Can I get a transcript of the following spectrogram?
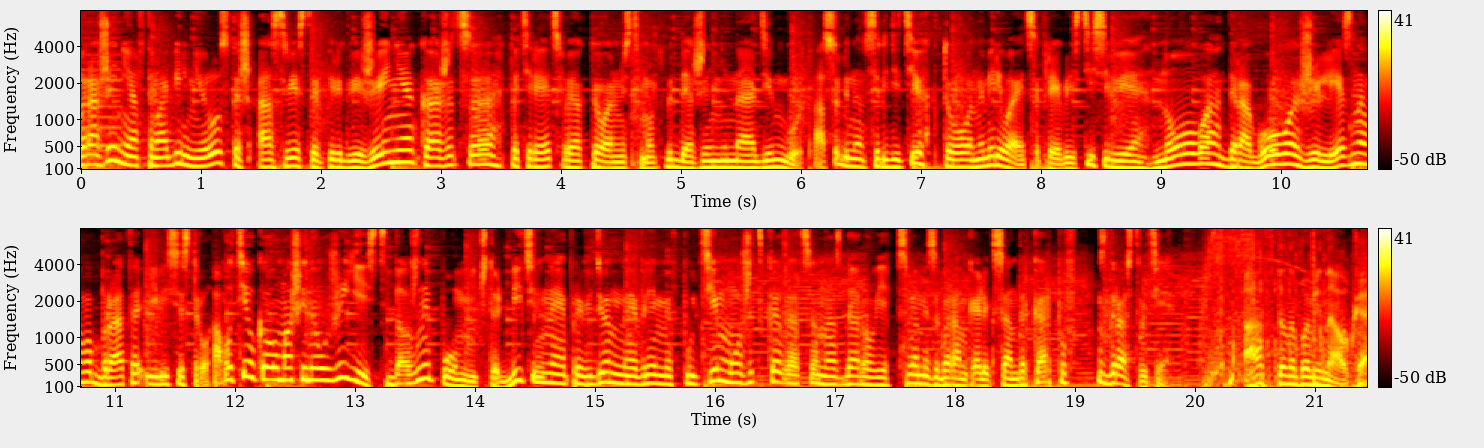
Выражение «автомобиль не роскошь, а средство передвижения», кажется, потеряет свою актуальность, может быть, даже не на один год. Особенно среди тех, кто намеревается приобрести себе нового, дорогого, железного брата или сестру. А вот те, у кого машина уже есть, должны помнить, что длительное проведенное время в пути может сказаться на здоровье. С вами Забаранка Александр Карпов. Здравствуйте. Автонапоминалка.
